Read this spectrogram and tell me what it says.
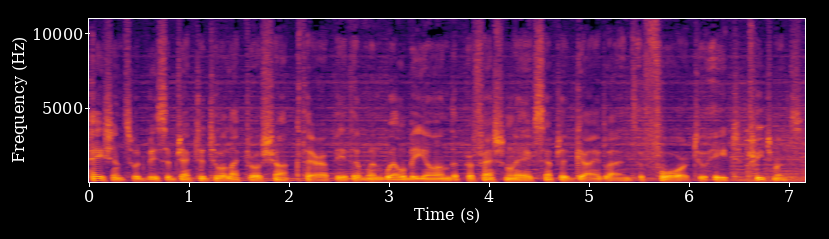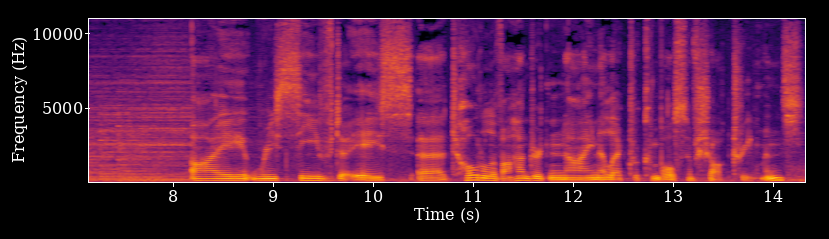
patients would be subjected to electroshock therapy that went well beyond the professionally accepted guidelines of four to eight treatments. I received a, a, total of 109 electroconvulsive shock treatments.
